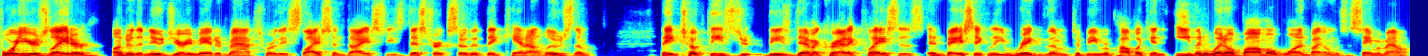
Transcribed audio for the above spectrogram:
Four years later, under the new gerrymandered maps where they slice and dice these districts so that they cannot lose them, they took these these democratic places and basically rigged them to be republican even when obama won by almost the same amount.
